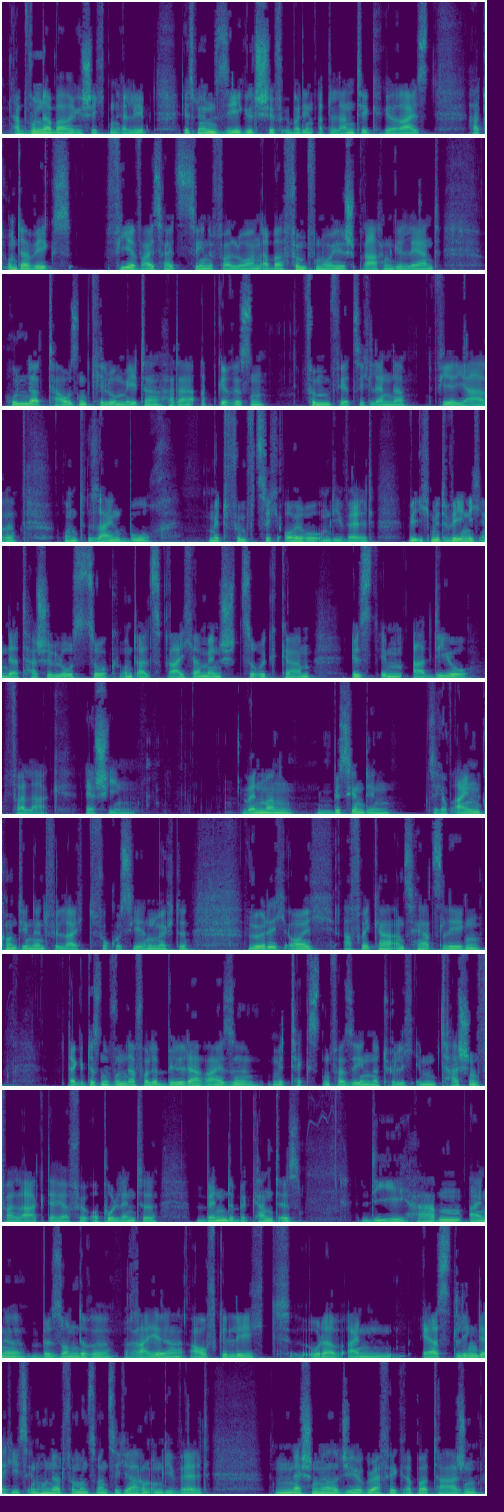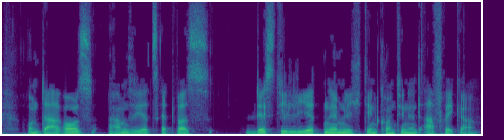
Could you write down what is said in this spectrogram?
hat wunderbare Geschichten erlebt, ist mit einem Segelschiff über den Atlantik gereist, hat unterwegs vier Weisheitszähne verloren, aber fünf neue Sprachen gelernt, 100.000 Kilometer hat er abgerissen, 45 Länder vier Jahre. Und sein Buch mit 50 Euro um die Welt, wie ich mit wenig in der Tasche loszog und als reicher Mensch zurückkam, ist im Adeo Verlag erschienen. Wenn man ein bisschen den sich auf einen Kontinent vielleicht fokussieren möchte, würde ich euch Afrika ans Herz legen. Da gibt es eine wundervolle Bilderreise mit Texten versehen, natürlich im Taschenverlag, der ja für opulente Bände bekannt ist die haben eine besondere Reihe aufgelegt oder einen Erstling, der hieß in 125 Jahren um die Welt, National Geographic Reportagen und daraus haben sie jetzt etwas destilliert nämlich den Kontinent Afrika.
